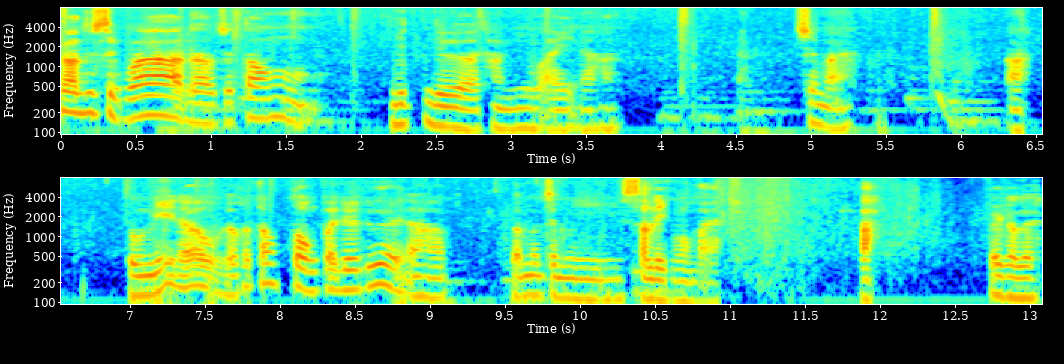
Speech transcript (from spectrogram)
ก็รู้สึกว่าเราจะต้อง ยึดเรือทางนี้ไว้นะครับใช่ไหมอะตรงนี้แล้วเราก็ต้องตรงไปเรื่อยๆนะครับ แล้วมันจะมีสลิงลงไปไปไปกันเลย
